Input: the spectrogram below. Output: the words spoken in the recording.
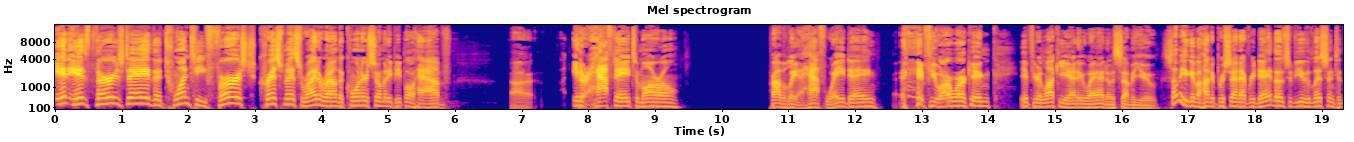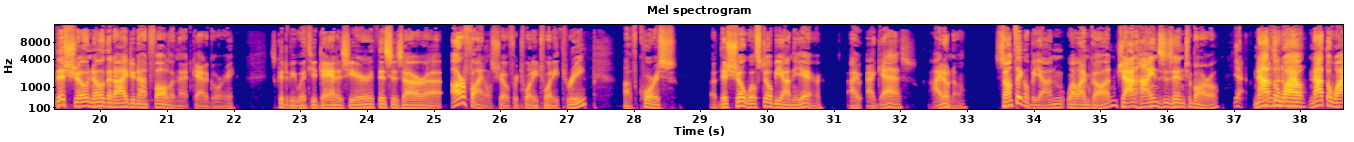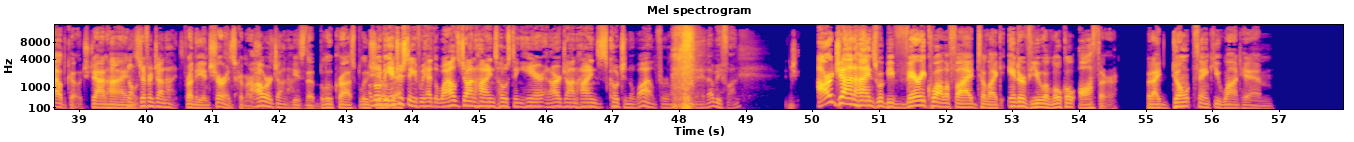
It is Thursday, the 21st, Christmas right around the corner. So many people have uh, either a half day tomorrow, probably a halfway day if you are working. If you're lucky anyway, I know some of you. Some of you give 100% every day. Those of you who listen to this show know that I do not fall in that category. It's good to be with you. Dan is here. This is our uh, our final show for 2023. Of course, uh, this show will still be on the air, I, I guess. I don't know. Something will be on while I'm gone. John Hines is in tomorrow. Yeah, Not John's the wild, not the wild coach, John Hines. No, different John Hines. from the insurance commercial. our John Hines. He's the Blue Cross Blue Although Shield. it'd be guy. interesting if we had the Wild's John Hynes hosting here and our John Hines coaching the Wild for like one day. That'd be fun. Our John Hines would be very qualified to like interview a local author, but I don't think you want him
